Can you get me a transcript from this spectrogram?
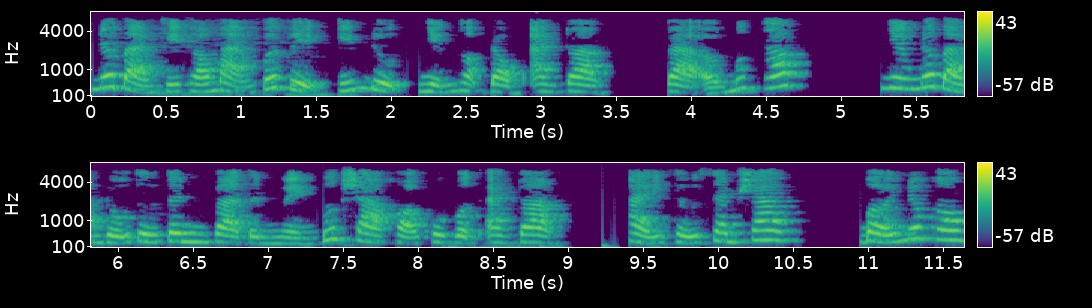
nếu bạn chỉ thỏa mãn với việc kiếm được những hợp đồng an toàn và ở mức thấp nhưng nếu bạn đủ tự tin và tình nguyện bước ra khỏi khu vực an toàn, hãy thử xem sao. Bởi nếu không,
